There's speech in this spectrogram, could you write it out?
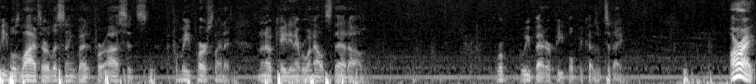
people's lives that are listening, but for us, it's for me personally, and I know Katie and everyone else that um, we're we better people because of today. All right,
